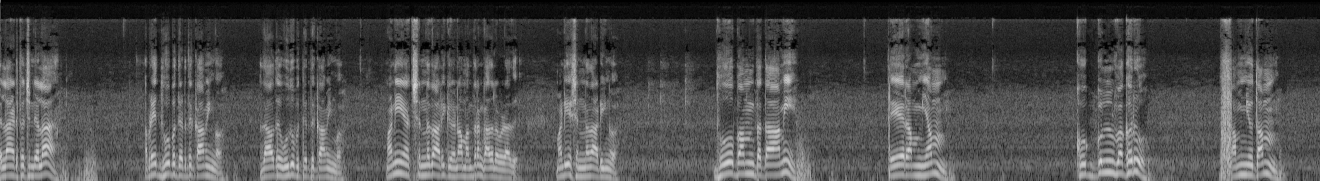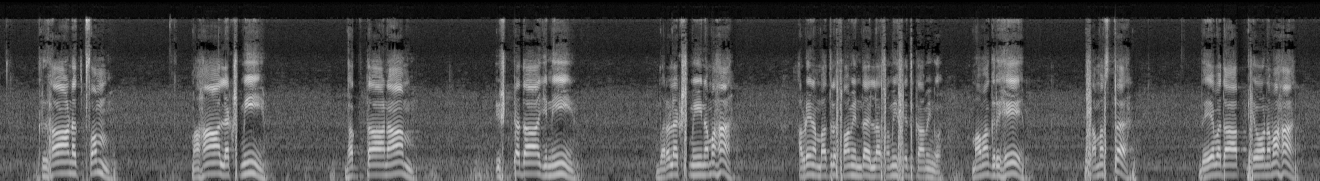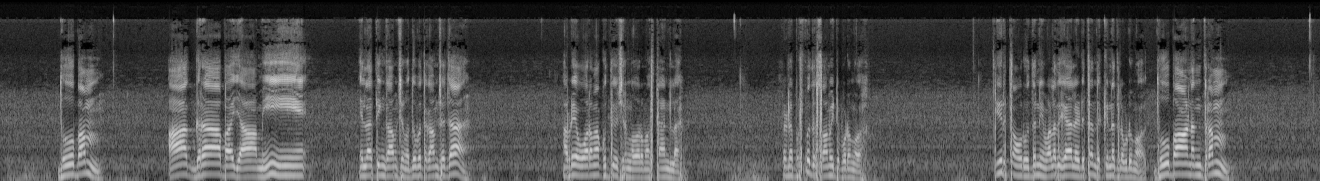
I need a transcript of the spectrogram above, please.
எல்லாம் எடுத்து வச்சுட்டியலா அப்படியே தூபத்தை எடுத்து காமிங்கோ. அதாவது ஊதுபத்தை எடுத்து காமிங்கோ. மணியை சின்னதாக அடிக்கும் நான் மந்திரம் காதில் விடாது மணியை சின்னதாக அடிங்கோ. தூபம் ததாமி தேரம்யம் குக்குல்வகுரு சம்யுதம் கிருஹாணத்வம் மகாலக்ஷ்மி பக்தானாம் இஷ்டதாயினி. வரலக்ஷ்மி நமஹ. அப்படியே நம்ம பார்த்துல சுவாமி இருந்தால் எல்லா சுவாமியும் சேர்த்து காமிங்கோ. மம கிரகே சமஸ்த தேவதாபியோ நம தூபம் ஆக்ராபயாமி. எல்லாத்தையும் காமிச்சுங்க தூபத்தை காமிச்சாச்சா? அப்படியே ஓரமாக குத்தி வச்சுருங்க ஓரமாக ஸ்டாண்டில். ரெண்டு புஷ்பத்தை சுவாமிகிட்ட போடுங்க. தீர்த்தம் ஒரு உதனி வலது கேல எடுத்து அந்த கிண்ணத்தில் விடுங்க. தூபானந்திரம்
